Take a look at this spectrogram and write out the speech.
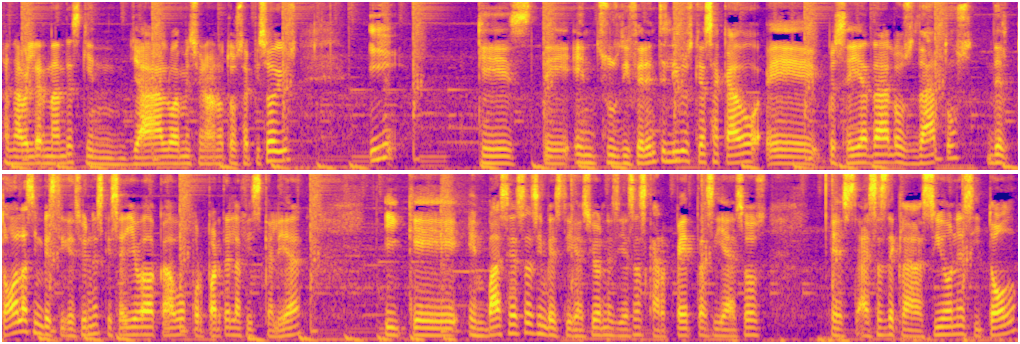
Anabel Hernández, quien ya lo ha mencionado en otros episodios, y que este, en sus diferentes libros que ha sacado, eh, pues ella da los datos de todas las investigaciones que se ha llevado a cabo por parte de la Fiscalía y que en base a esas investigaciones y a esas carpetas y a, esos, a esas declaraciones y todo,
